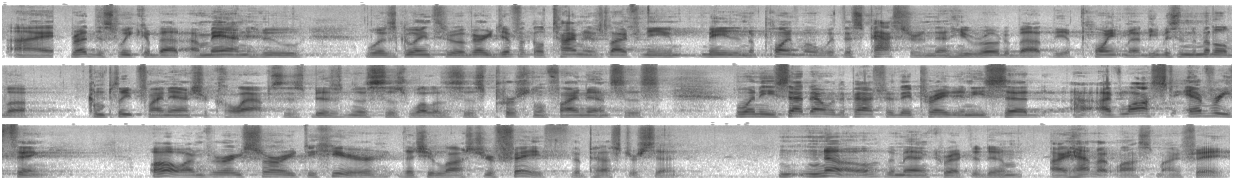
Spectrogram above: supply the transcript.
I read this week about a man who was going through a very difficult time in his life, and he made an appointment with this pastor, and then he wrote about the appointment. He was in the middle of a complete financial collapse, his business as well as his personal finances. When he sat down with the pastor, they prayed and he said, I've lost everything. Oh, I'm very sorry to hear that you lost your faith, the pastor said. No, the man corrected him, I haven't lost my faith.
